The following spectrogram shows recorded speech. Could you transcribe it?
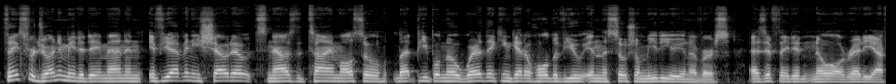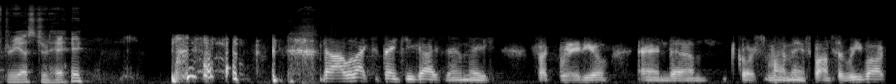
Thanks for joining me today, man. And if you have any shout outs, now's the time. Also, let people know where they can get a hold of you in the social media universe, as if they didn't know already after yesterday. No, I would like to thank you guys, MMA Fuck Radio, and um, of course my main sponsor Reebok,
